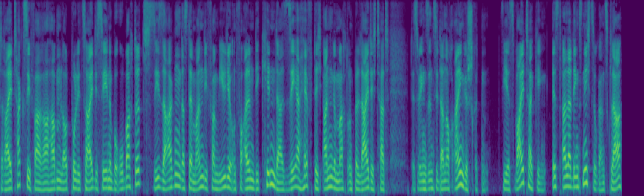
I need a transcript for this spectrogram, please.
Drei Taxifahrer haben laut Polizei die Szene beobachtet. Sie sagen, dass der Mann die Familie und vor allem die Kinder sehr heftig angemacht und beleidigt hat. Deswegen sind sie dann auch eingeschritten. Wie es weiterging, ist allerdings nicht so ganz klar.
